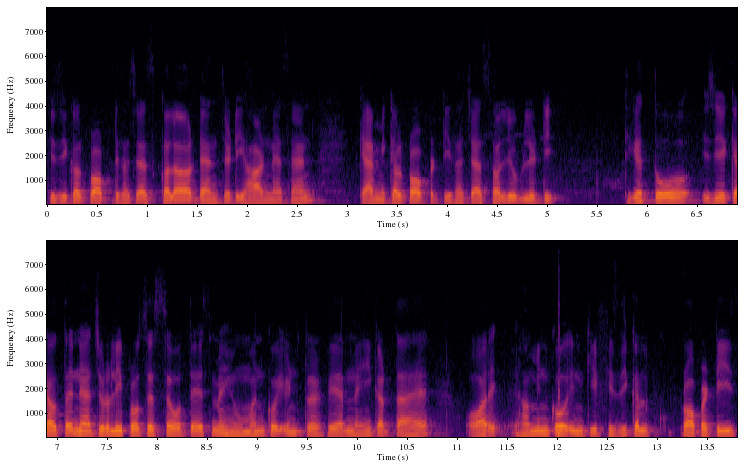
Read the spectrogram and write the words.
physical property such as colour density hardness and chemical property such as solubility ठीक है तो ये क्या होता है? नेचुरली प्रोसेस से होते हैं। इसमें ह्यूमन को इंटरफेयर नहीं करता है और हम इनको, इनकी फ़िज़िकल प्रॉपर्टीज़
